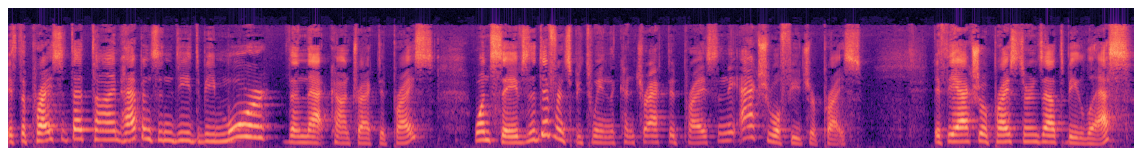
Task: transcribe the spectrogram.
If the price at that time happens indeed to be more than that contracted price, one saves the difference between the contracted price and the actual future price. If the actual price turns out to be less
